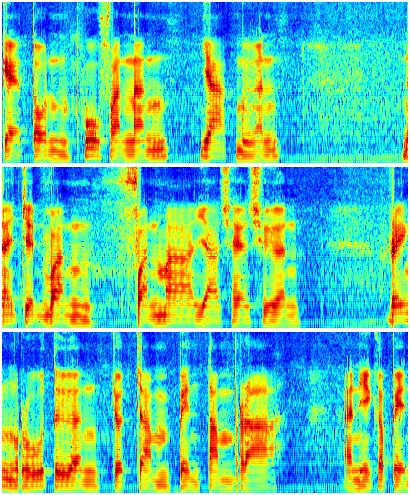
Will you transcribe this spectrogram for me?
แก่ตนผู้ฝันนั้นยากเหมือน ในเจ็ดวัน ฝันมาอย่าแชร์เชือน เร่งรู้เตือนจดจำเป็นตำรา อันนี้ก็เป็น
